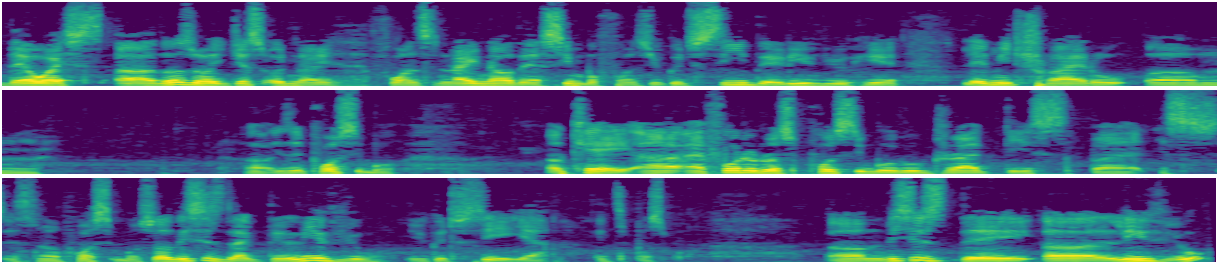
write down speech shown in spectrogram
There was uh, those were just ordinary fonts right now they're symbol fonts you could see the review here. Let me try to um uh, is it possible? Okay uh, i thought it was possible to drag this but it's it's not possible. So this is like the review you could see yeah it's possible. Um, this is the uh, review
